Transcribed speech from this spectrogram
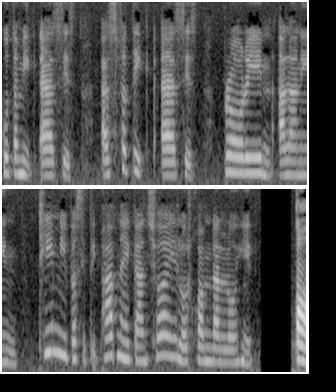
กูตามิกแอซิดแอสพาติกแอซิดโปรลีนอะลานินที่มีประสิทธิภาพในการช่วยลดความดันโลหิต ต่อ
